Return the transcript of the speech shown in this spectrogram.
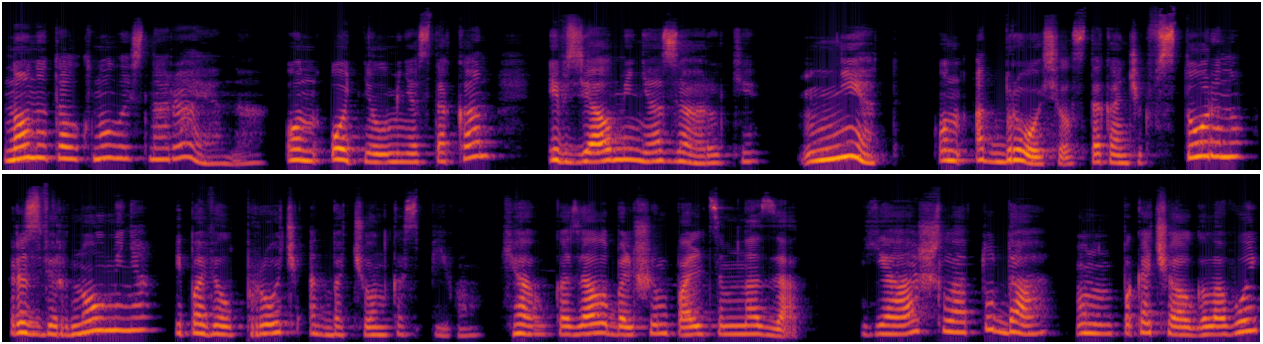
но натолкнулась на Райана. Он отнял у меня стакан и взял меня за руки. «Нет!» Он отбросил стаканчик в сторону, развернул меня и повел прочь от бочонка с пивом. Я указала большим пальцем назад. «Я шла туда!» Он покачал головой,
